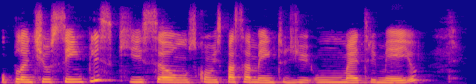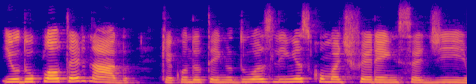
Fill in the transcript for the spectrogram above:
o plantio simples, que são os com espaçamento de um metro e meio, e o duplo alternado, que é quando eu tenho duas linhas com uma diferença de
